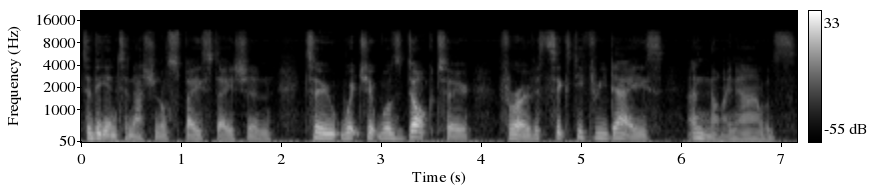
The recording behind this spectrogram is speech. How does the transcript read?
to the International Space Station, to which it was docked to for over 63 days and 9 hours.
